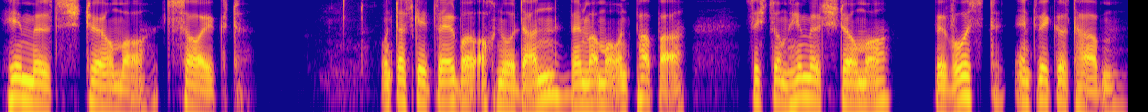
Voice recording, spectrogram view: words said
Himmelsstürmer zeugt. Und das geht selber auch nur dann, wenn Mama und Papa sich zum Himmelsstürmer bewusst entwickelt haben.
